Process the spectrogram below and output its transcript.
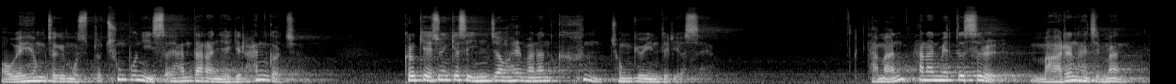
어, 외형적인 모습도 충분히 있어야 한다라는 얘기를 한 거죠. 그렇게 예수님께서 인정할 만한 큰 종교인들이었어요. 다만 하나님의 뜻을 말은 하지만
